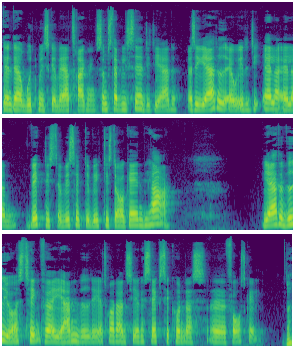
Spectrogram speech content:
den der rytmiske vejrtrækning, som stabiliserer dit hjerte. Altså hjertet er jo et af de aller, aller vigtigste, hvis ikke det vigtigste organ, vi har. Hjertet ved jo også ting, før hjernen ved det. Jeg tror, der er en cirka 6 sekunders øh, forskel. Ja,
